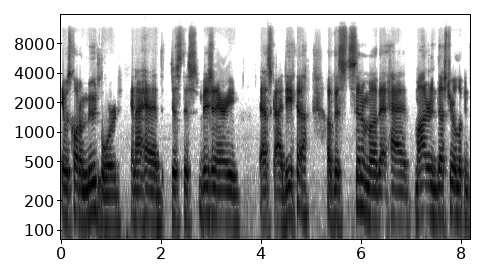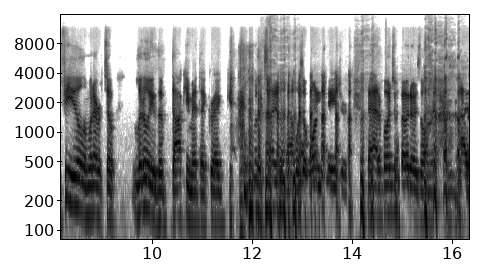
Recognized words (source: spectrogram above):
it was called a mood board, and I had just this visionary esque idea of this cinema that had modern industrial look and feel and whatever. So literally the document that Greg was excited about was a one pager that had a bunch of photos on it. I,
